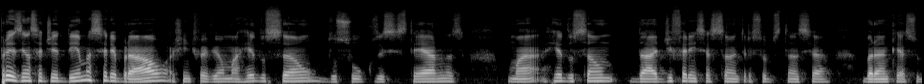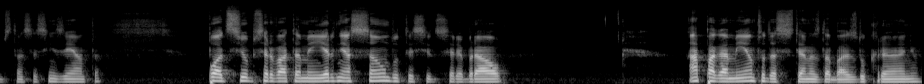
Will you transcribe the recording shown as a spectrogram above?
Presença de edema cerebral, a gente vai ver uma redução dos sulcos e cisternas, uma redução da diferenciação entre substância branca e a substância cinzenta Pode-se observar também herniação do tecido cerebral, apagamento das cisternas da base do crânio,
